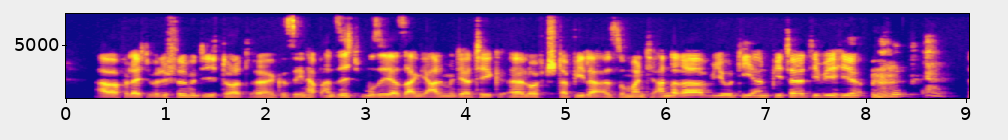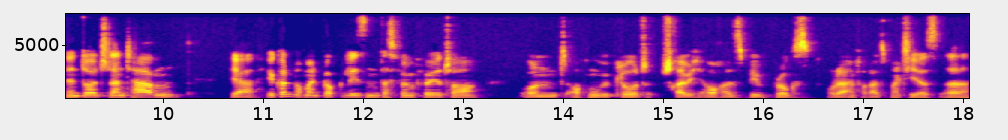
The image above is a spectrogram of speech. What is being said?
aber vielleicht über die Filme, die ich dort äh, gesehen habe. An sich muss ich ja sagen, die Arte-Mediathek äh, läuft stabiler als so manch anderer VOD-Anbieter, die wir hier in Deutschland haben. Ja, ihr könnt noch meinen Blog lesen, das Filmfeuilleton. Und auf Movieplot schreibe ich auch als Bibelbrooks oder einfach als Matthias äh,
